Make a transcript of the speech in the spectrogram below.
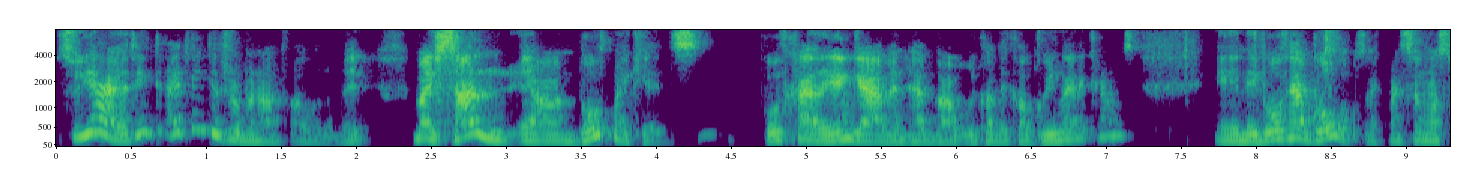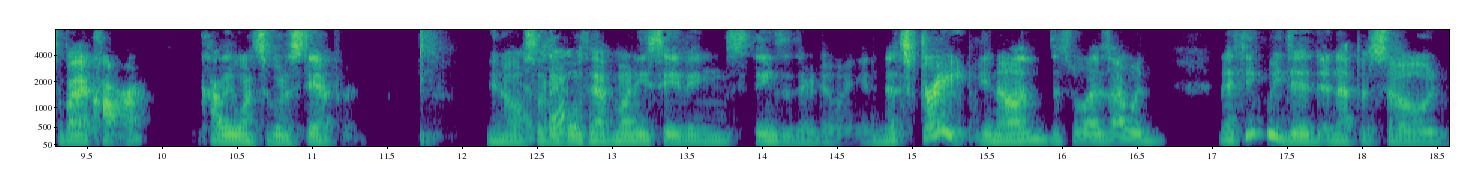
so yeah, I think I think it's rubbing off a little bit. My son, um, both my kids, both Kylie and Gavin have uh, what we call they call green light accounts, and they both have goals. Like my son wants to buy a car, Kylie wants to go to Stanford. You know, so they both have money savings things that they're doing, and that's great. You know, and so as I would, and I think we did an episode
